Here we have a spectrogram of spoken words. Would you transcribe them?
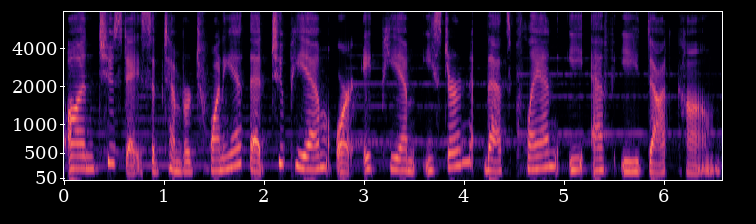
on Tuesday, September 20th at 2 p.m. or 8 p.m. Eastern. That's planefe.com.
